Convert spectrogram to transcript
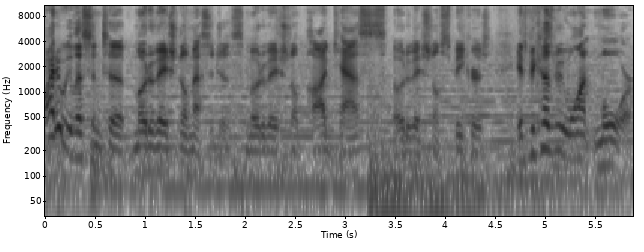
Why do we listen to motivational messages, motivational podcasts, motivational speakers? It's because we want more,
